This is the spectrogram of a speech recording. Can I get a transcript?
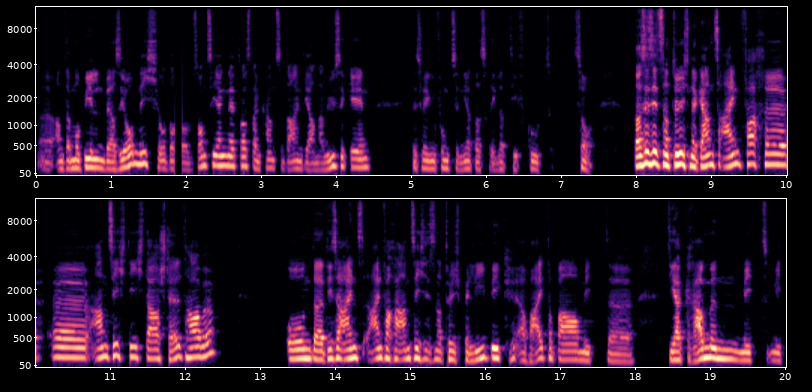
äh, an der mobilen Version nicht oder sonst irgendetwas, dann kannst du da in die Analyse gehen. Deswegen funktioniert das relativ gut. So, das ist jetzt natürlich eine ganz einfache äh, Ansicht, die ich da erstellt habe. Und äh, diese ein, einfache Ansicht ist natürlich beliebig erweiterbar mit äh, Diagrammen, mit, mit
